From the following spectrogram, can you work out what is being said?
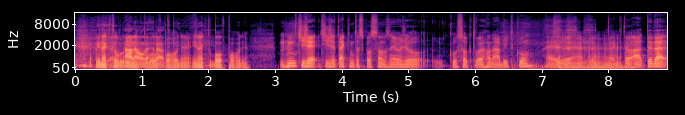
inak to, inak to bolo v pohode. Inak to bolo v pohode. Mm-hmm, čiže, čiže takýmto spôsobom zneužil kúsok tvojho nábytku. Hej, že, že takto. A teda uh,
